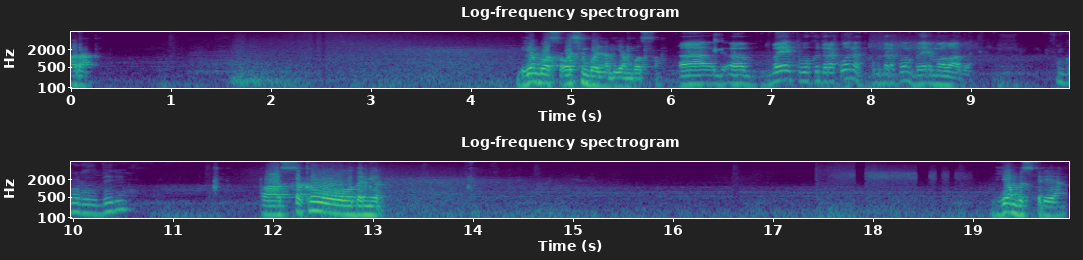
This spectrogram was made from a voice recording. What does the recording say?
Да. Бьем босса, очень больно бьем босса. А, а, БР Пух Дракона, Пух Дракон, БР Малага. Егор, забери. А, Сокру Ладомир. Бьем быстрее.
